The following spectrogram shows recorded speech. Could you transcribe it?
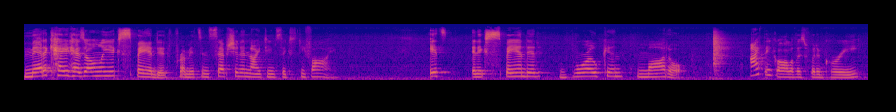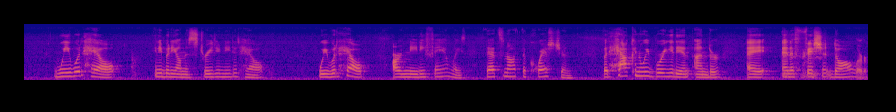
Medicaid has only expanded from its inception in 1965. It's an expanded, broken model. I think all of us would agree we would help anybody on the street who needed help. We would help our needy families. That's not the question. But how can we bring it in under a, an efficient dollar?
